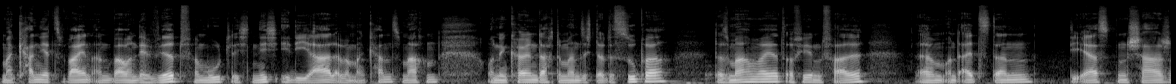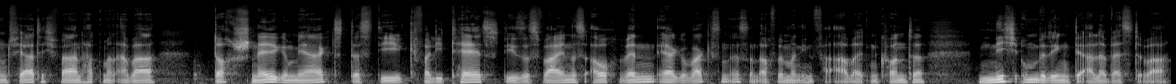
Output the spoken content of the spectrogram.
man kann jetzt Wein anbauen, der wird vermutlich nicht ideal, aber man kann es machen. Und in Köln dachte man sich, das ist super, das machen wir jetzt auf jeden Fall. Ähm, und als dann die ersten Chargen fertig waren, hat man aber doch schnell gemerkt, dass die Qualität dieses Weines, auch wenn er gewachsen ist und auch wenn man ihn verarbeiten konnte, nicht unbedingt der allerbeste war.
